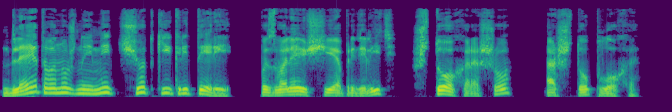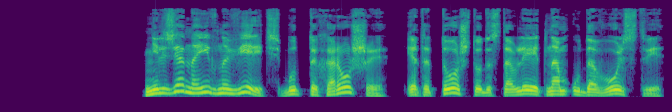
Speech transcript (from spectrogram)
Для этого нужно иметь четкие критерии, позволяющие определить, что хорошо, а что плохо. Нельзя наивно верить, будто хорошее – это то, что доставляет нам удовольствие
